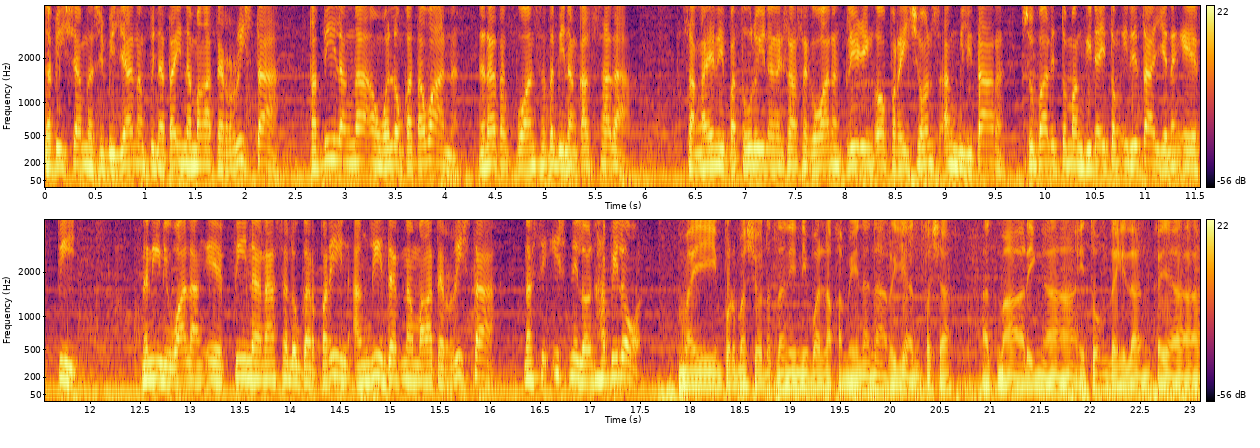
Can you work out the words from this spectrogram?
Labing siyam na sibilyan ang pinatay ng mga terorista, kabilang na ang walong katawan na natagpuan sa tabi ng kalsada. Sa ngayon ay patuloy na nagsasagawa ng clearing operations ang militar, subalit tumanggi na itong idetalye ng AFP. Naniniwala ang AFP na nasa lugar pa rin ang leader ng mga terorista na si Isnilon Hapilon. may impormasyon at naniniwala kami na nariyan pa siya at maaring ah, ito ang dahilan kaya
